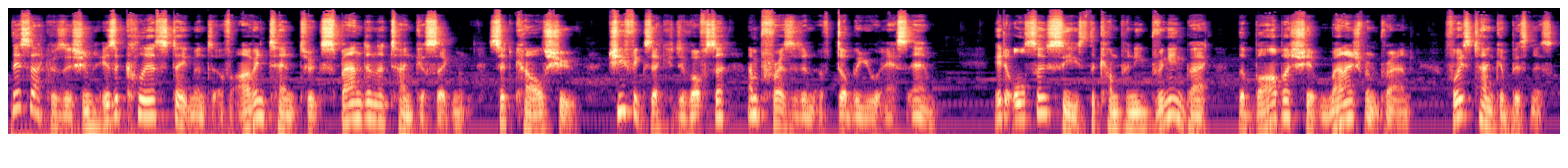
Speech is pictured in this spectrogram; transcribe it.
This acquisition is a clear statement of our intent to expand in the tanker segment, said Carl Schou, Chief Executive Officer and President of WSM. It also sees the company bringing back the Barber Ship Management brand for its tanker business,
